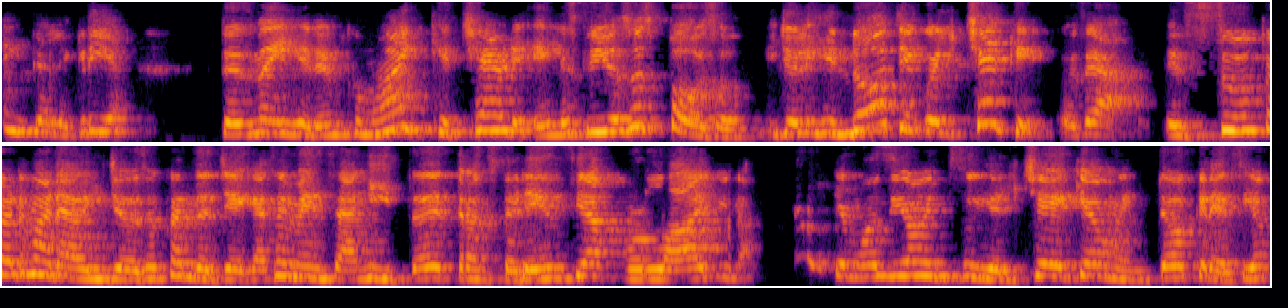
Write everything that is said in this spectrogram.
ay, qué alegría. Entonces me dijeron como, ay, qué chévere, él escribió a su esposo. Y yo le dije, no, llegó el cheque. O sea, es súper maravilloso cuando llega ese mensajito de transferencia por live. qué emoción, subió el cheque, aumentó, creció.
